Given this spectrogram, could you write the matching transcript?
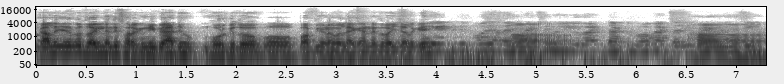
ਕੱਲ ਜਦੋਂ ਕੋਈ ਦਵਾਈ ਲੈਂਦੀ ਫ਼ਰਕ ਨਹੀਂ ਪਿਆ ਅੱਜ ਹੋਰ ਕਿਤੋਂ ਉਹ ਭਾਬੀ ਉਹਨਾਂ ਕੋਲ ਲੈ ਕੇ ਆਨੇ ਦਵਾਈ ਚੱਲ ਕੇ। ਪੇਟ 'ਚ ਬਹੁਤ ਜ਼ਿਆਦਾ ਇਨਫੈਕਸ਼ਨ ਹੋਈ ਹੋਇਆ ਦਰਦ ਬਹੁਤ ਕਰਦਾ ਜੀ ਹਾਂ।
